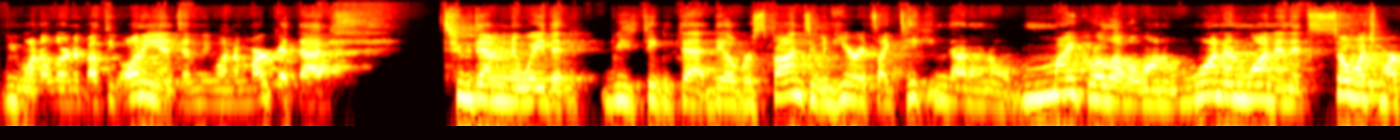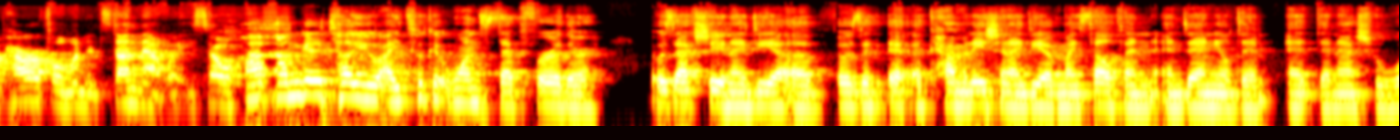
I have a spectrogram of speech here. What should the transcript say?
we want to learn about the audience and we want to market that to them in a way that we think that they'll respond to. And here it's like taking that on a micro level, on a one on one, and it's so much more powerful when it's done that way. So I'm going to tell you, I took it one step further. It was actually an idea of, it was a, a combination idea of myself and, and Daniel at Danesh, who,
